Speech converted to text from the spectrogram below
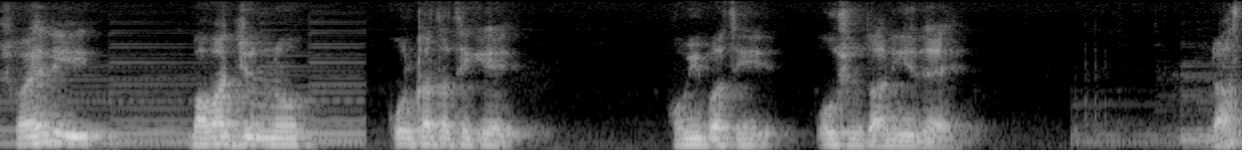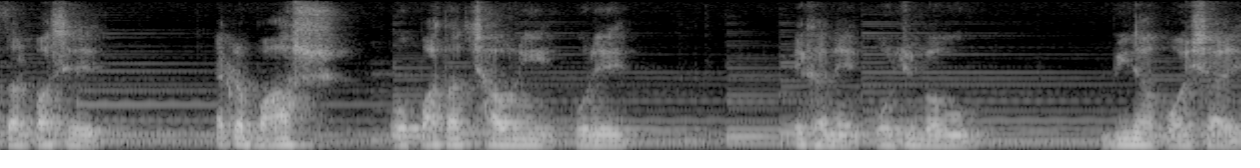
সোহেলি বাবার জন্য কলকাতা থেকে হোমিওপ্যাথি ওষুধ আনিয়ে দেয়। রাস্তার পাশে একটা বাঁশ ও পাতার ছাউনি করে এখানে অর্জুনবাবু বিনা পয়সায়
